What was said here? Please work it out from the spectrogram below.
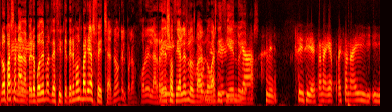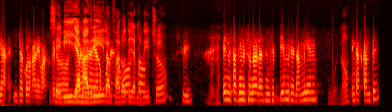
No pasa nada, eh, pero podemos decir que tenemos varias fechas, ¿no? Que por lo mejor en las redes Sí, sociales los va- lo vas diciendo y demás. Sí, sí, sí, están ahí, están ahí y ya, ya colgaré más. pero Sevilla, Madrid, Lanzarote, ya hemos dicho. Sí. Bueno, En estaciones sonoras en septiembre también, bueno. en Cascante.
